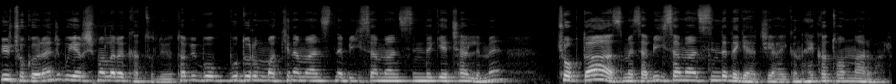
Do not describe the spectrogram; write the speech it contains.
Birçok öğrenci bu yarışmalara katılıyor. Tabi bu, bu durum makine mühendisliğinde, bilgisayar mühendisliğinde geçerli mi? Çok daha az. Mesela bilgisayar mühendisliğinde de gerçi yaygın hekatonlar var.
